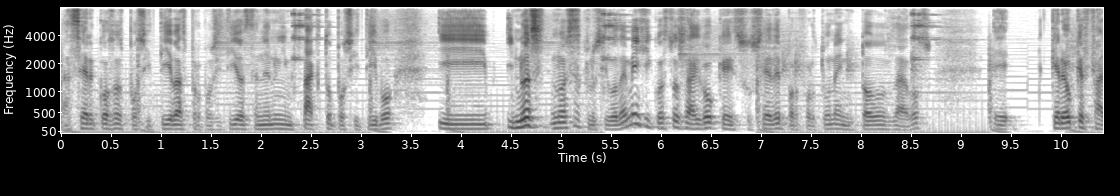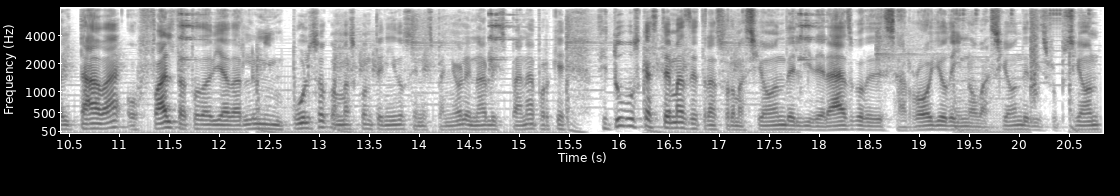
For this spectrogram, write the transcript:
hacer cosas positivas, propositivas, tener un impacto positivo. Y, no, es, no es exclusivo de México, esto es algo que sucede por fortuna en todos lados. Eh, creo que faltaba o falta todavía darle un impulso con más contenidos en español, en habla hispana, porque si tú buscas temas de transformación, de liderazgo, de desarrollo, de innovación, de disrupción,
